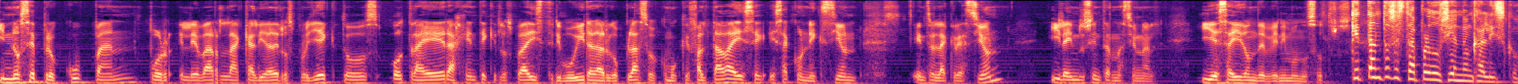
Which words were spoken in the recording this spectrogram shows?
y no se preocupan por elevar la calidad de los proyectos o traer a gente que los pueda distribuir a largo plazo, como que faltaba ese, esa conexión entre la creación y la industria internacional. Y es ahí donde venimos nosotros. ¿Qué tanto se está produciendo en Jalisco?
